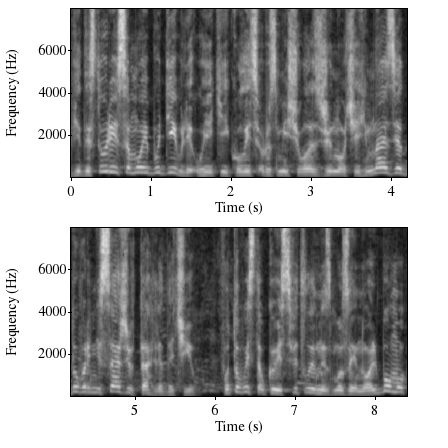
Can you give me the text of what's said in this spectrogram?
Від історії самої будівлі, у якій колись розміщувалась жіноча гімназія, до вернісажів та глядачів. Фотовиставкою світлини з музейного альбому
